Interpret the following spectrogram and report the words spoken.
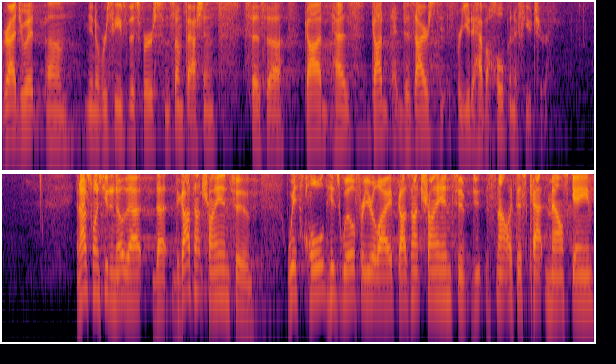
graduate. Um, you know receives this verse in some fashion. It says uh, God has God desires to, for you to have a hope and a future. And I just want you to know that that God's not trying to withhold His will for your life. God's not trying to. Do, it's not like this cat and mouse game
